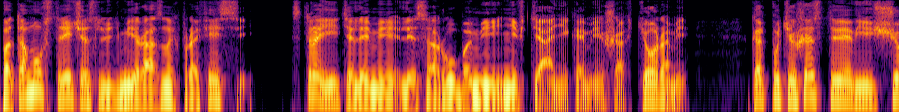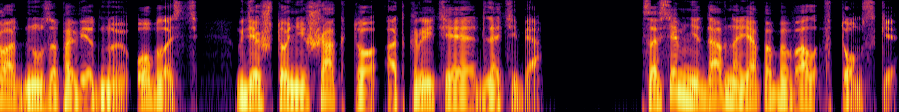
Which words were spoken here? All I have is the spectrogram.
Потому встреча с людьми разных профессий, строителями, лесорубами, нефтяниками, шахтерами, как путешествие в еще одну заповедную область, где что ни шаг, то открытие для тебя. Совсем недавно я побывал в Томске.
